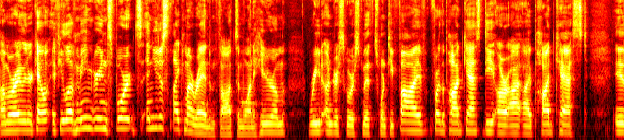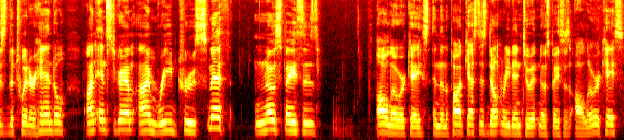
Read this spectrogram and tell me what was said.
I'm a regular account. If you love Mean Green Sports and you just like my random thoughts and want to hear them, Reed underscore Smith 25 for the podcast. DRII podcast is the Twitter handle. On Instagram, I'm Reed Cruz Smith, no spaces all lowercase. And then the podcast is Don't Read Into It, no spaces, all lowercase.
